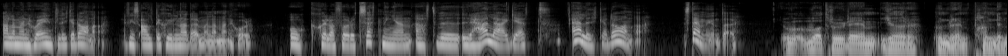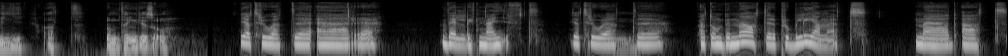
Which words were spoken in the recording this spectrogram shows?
Alla människor är inte likadana. Det finns alltid skillnader mellan människor. Och själva förutsättningen att vi i det här läget är likadana stämmer ju inte. V- vad tror du det gör under en pandemi att de tänker så? Jag tror att det är väldigt naivt. Jag tror att, eh, att de bemöter problemet med att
